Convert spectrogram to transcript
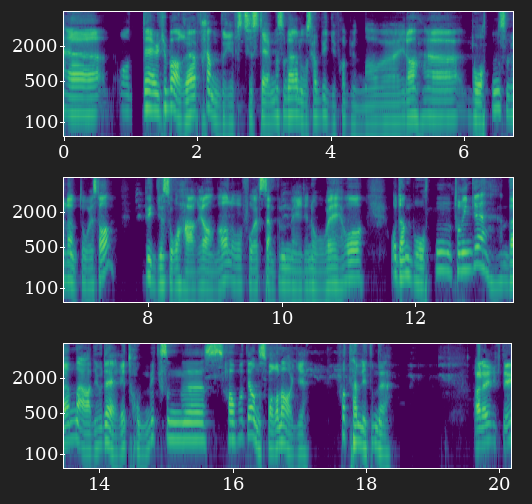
Eh, og det er jo ikke bare fremdriftssystemet som dere nå skal bygge fra bunnen av eh, i dag. Båten, som du nevnte også i stad, bygges òg her i Arendal og få et stempel Made in Norway. Og og den båten, Tor Inge, den er det jo dere i Tromvik som uh, har fått i ansvar å lage. Fortell litt om det. Ja, det er riktig.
